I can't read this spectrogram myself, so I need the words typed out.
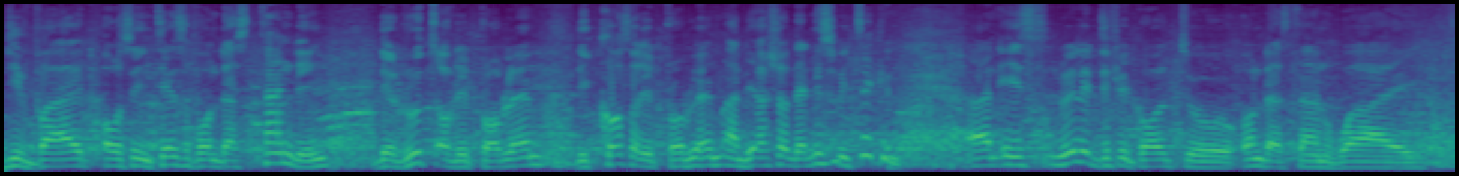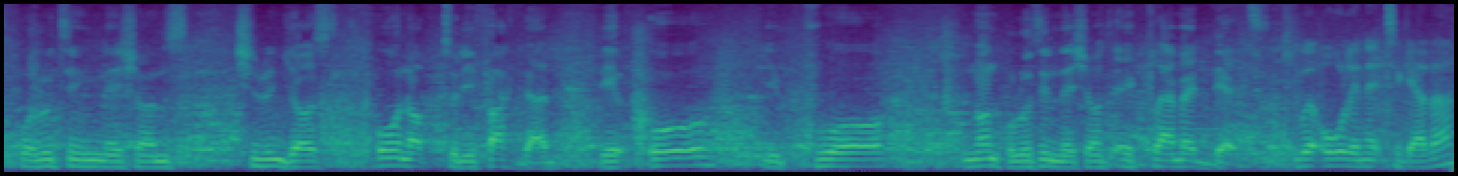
divide also in terms of understanding the root of the problem, the cause of the problem, and the action that needs to be taken. And it's really difficult to understand why polluting nations shouldn't just own up to the fact that they owe the poor, non-polluting nations a climate debt. We're all in it together.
